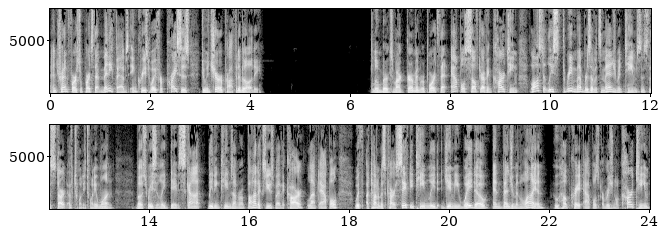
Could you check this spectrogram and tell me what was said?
and TrendForce reports that many fabs increased wafer prices to ensure profitability. Bloomberg's Mark Gurman reports that Apple's self-driving car team lost at least three members of its management team since the start of 2021. Most recently, Dave Scott, leading teams on robotics used by the car, left Apple, with autonomous car safety team lead Jaime Waydo and Benjamin Lyon, who helped create Apple's original car team,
